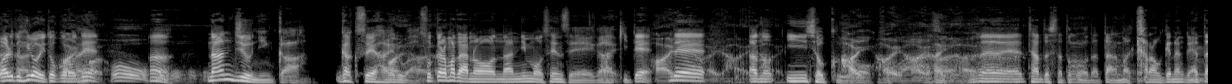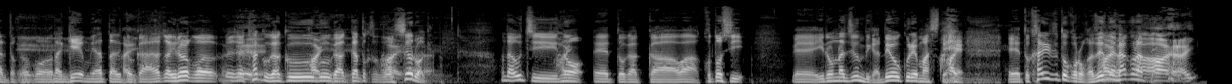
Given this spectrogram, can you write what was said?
割と広いところでうん。何十人か、学生入るわ。はいはいはい。そこからまたあの、何人も先生が来ては、い。ではいはいはい、あの、飲食を、ねちゃんとしたところだったら、まあ、カラオケなんかやったりとか、うん。こう、ゲームやったりとか、はなんかいろいろこう、ええ各学部学科とかこうしよるわけ。ほんだらうちの、えっと、学科は今年、えーいろんな準備が出遅れまして、えっと、借りるところが全然なくなって。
